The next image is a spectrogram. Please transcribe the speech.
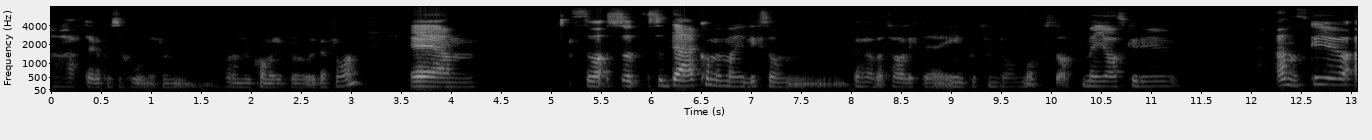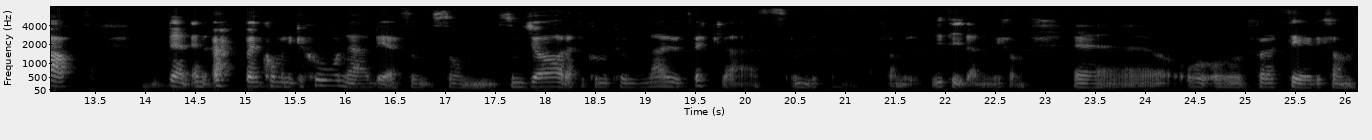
har haft höga positioner från var de nu kommer ifrån olika från. Eh, så, så, så där kommer man ju liksom behöva ta lite input från dem också. Men jag skulle ju önskar ju att den, en öppen kommunikation är det som, som, som gör att det kommer kunna utvecklas under, fram i, tiden. Liksom. Eh, och, och för att se liksom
